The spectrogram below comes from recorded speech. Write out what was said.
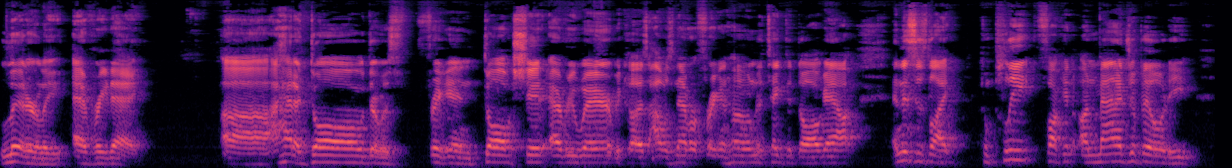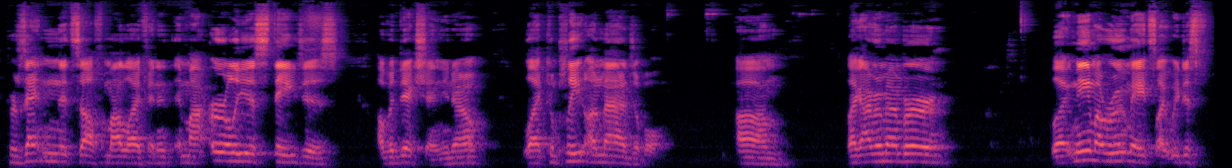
literally every day. Uh, I had a dog. There was friggin' dog shit everywhere because I was never friggin' home to take the dog out. And this is like complete fucking unmanageability presenting itself in my life and in, in my earliest stages of addiction, you know, like complete unmanageable. Um, like I remember, like me and my roommates, like we just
